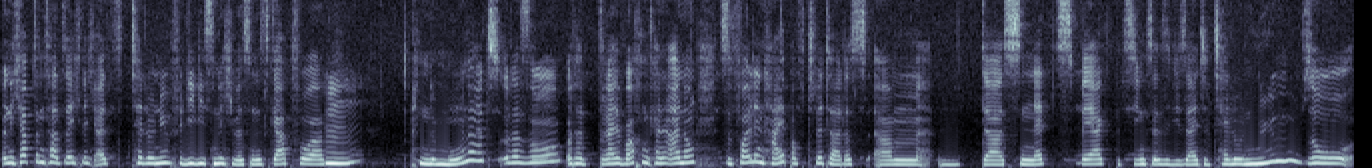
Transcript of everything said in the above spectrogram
Und ich habe dann tatsächlich als Telonym, für die, die es nicht wissen, es gab vor einem Monat oder so, oder drei Wochen, keine Ahnung, so voll den Hype auf Twitter, dass ähm, das Netzwerk bzw. die Seite Telonym so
